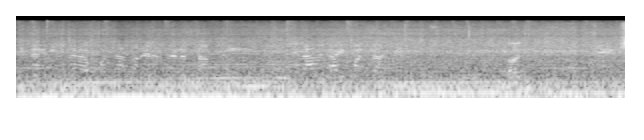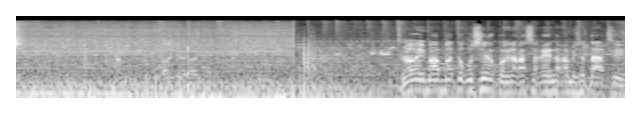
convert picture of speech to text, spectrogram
ni Dennis na pag nasa kailan na ng top, kailangan iPhone natin. No, ibabato ko sa'yo pag nakasakay na kami sa taxi.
